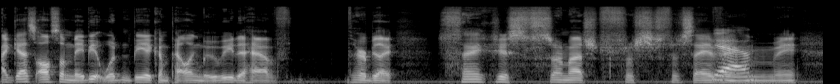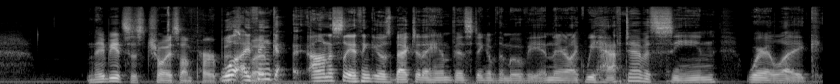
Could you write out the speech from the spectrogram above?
I guess also maybe it wouldn't be a compelling movie to have her be like, "Thank you so much for for saving Yeah. me." Maybe it's his choice on purpose. Well, I but- think honestly, I think it goes back to the ham fisting of the movie, and they're like, we have to have a scene where like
